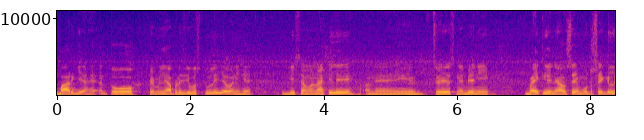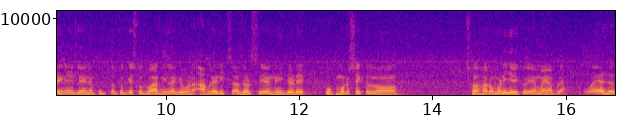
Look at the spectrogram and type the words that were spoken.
બાર ગયા છે અને તો ફેમિલી આપણે જે વસ્તુ લઈ જવાની છે ગીસામાં નાખી લઈએ અને જયેશ ને બેની બાઇક લઈને આવશે મોટરસાઇકલ લઈને, એટલે એને પૂગતા તો કહેશો દ્વાર નહીં લાગે, પણ આપણે રિક્ષા જડશે, નહીં જડે, કોઈક મોટરસાઇકલનો સહારો મળી જાય તો એમાંય આપણે વયા જશે.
